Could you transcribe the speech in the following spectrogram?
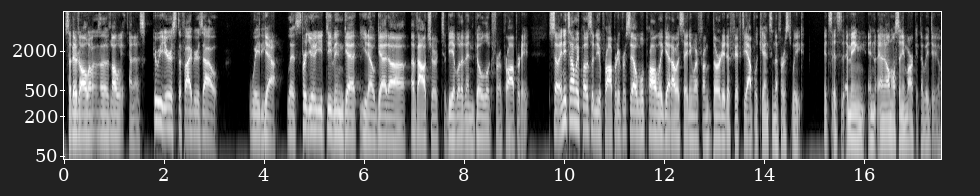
So there's always there's always tenants. Two years to five years out, waiting. Yeah, list for you to even get you know get a, a voucher to be able to then go look for a property. So anytime we post a new property for sale, we'll probably get I would say anywhere from thirty to fifty applicants in the first week. It's it's I mean in, in almost any market that we do.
